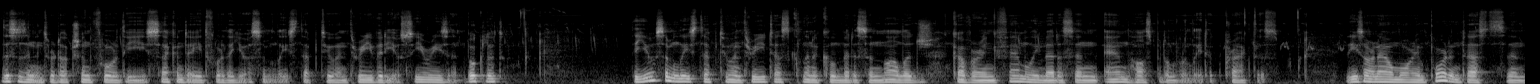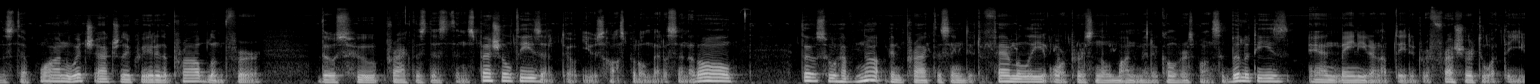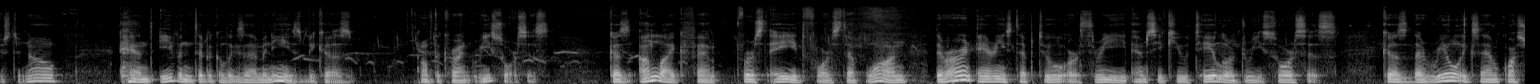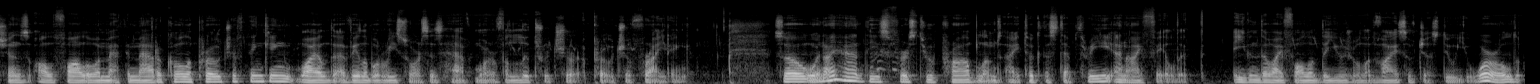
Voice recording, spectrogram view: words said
This is an introduction for the second aid for the USMLE Step 2 and 3 video series and booklet. The USMLE Step 2 and 3 test clinical medicine knowledge covering family medicine and hospital-related practice. These are now more important tests than the Step 1, which actually created a problem for those who practice distant specialties and don't use hospital medicine at all, those who have not been practicing due to family or personal non-medical responsibilities and may need an updated refresher to what they used to know, and even typical examinees because of the current resources. Because unlike first aid for step one, there aren't any step two or three MCQ tailored resources because the real exam questions all follow a mathematical approach of thinking while the available resources have more of a literature approach of writing. So when I had these first two problems, I took the step three and I failed it, even though I followed the usual advice of just do UWorld,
